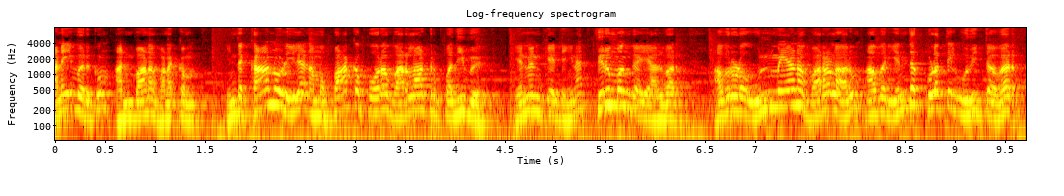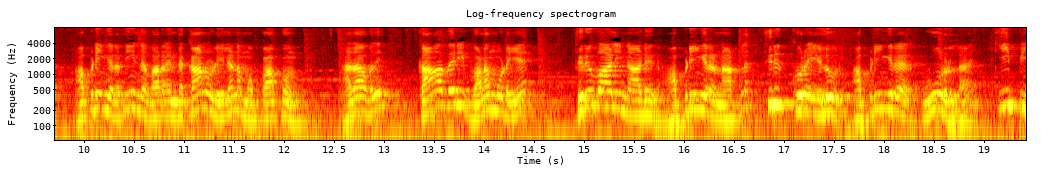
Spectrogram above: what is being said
அனைவருக்கும் அன்பான வணக்கம். இந்த காணொளியில நம்ம பார்க்க போற வரலாற்று பதிவு என்னன்னு கேட்டீங்கன்னா திருமங்கையாழ்வார் அவரோட உண்மையான வரலாறும் அவர் எந்த குலத்தில் உதித்தவர் அப்படிங்கறதையும் இந்த வர இந்த காணொளியில நம்ம பார்ப்போம். அதாவது காவிரி வளமுடைய திருவாளி நாடு அப்படிங்கிற நாட்டில் திருக்குறையலூர் அப்படிங்கிற ஊரில் கிபி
